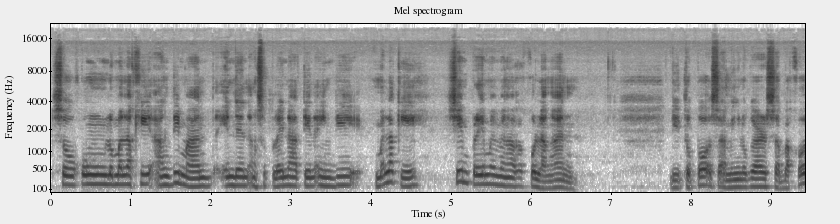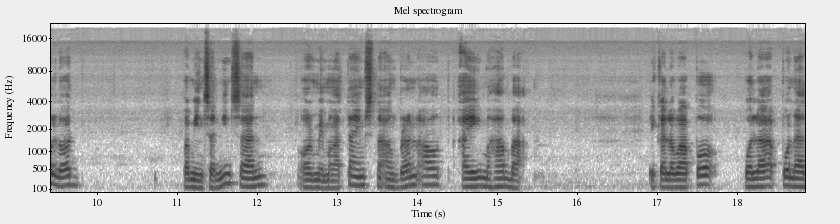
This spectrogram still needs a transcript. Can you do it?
So kung lumalaki ang demand and then ang supply natin ay hindi malaki, siyempre may mga kakulangan. Dito po sa aming lugar sa Bacolod, paminsan-minsan or may mga times na ang brownout ay mahaba. Ikalawa po, wala po na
